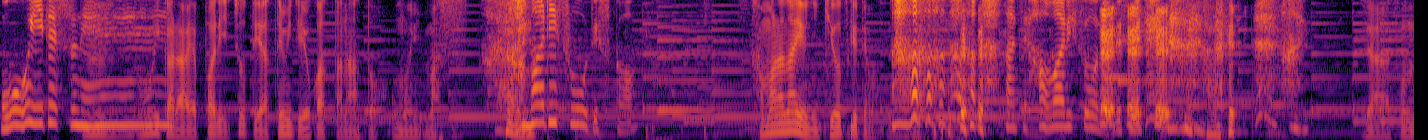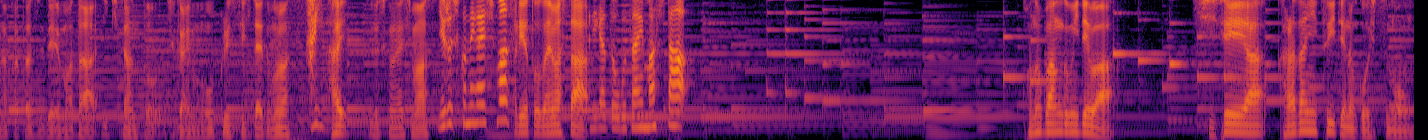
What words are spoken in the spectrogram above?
多いですね、うん多いからやっぱりちょっとやってみてよかったなと思います。はい。ハマりそうですか？はまらないように気をつけてますね。あ、じゃあ、ハマりそうなんですね。はい。はい。じゃあそんな形でまたイキさんと次回もお送りしていきたいと思います。はいよろしくお願いします。よろしくお願いします。ありがとうございましたあり。がとうございました。この番組では姿勢や体についてのご質問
